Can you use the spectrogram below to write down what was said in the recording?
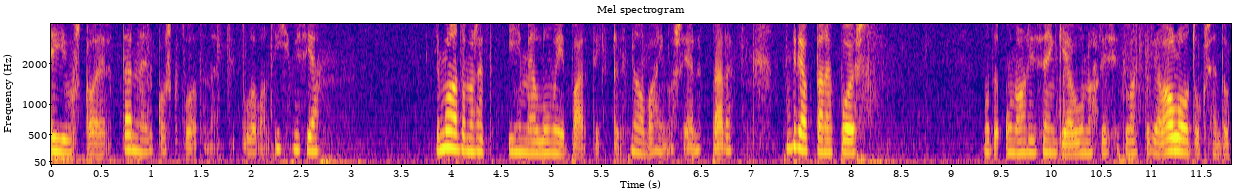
Ei uskalla jäädä tänne, koska tuolta näytti tulevan ihmisiä. Ja mulla on tämmöiset ihmeen lumipartikkelit, ne on vahingossa jäänyt päälle. Mun piti ottaa ne pois. Mutta unohdin senkin ja unohdin sit laittaa vielä aloituksen to...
